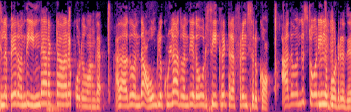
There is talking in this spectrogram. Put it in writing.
சில பேர் வந்து இன்டைரக்டா வேற போடுவாங்க. அதாவது வந்து அவங்களுக்குள்ள அது வந்து ஏதோ ஒரு சீக்ரெட் ரெஃபரன்ஸ் இருக்கும். அத வந்து ஸ்டோரியில போடுறது.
